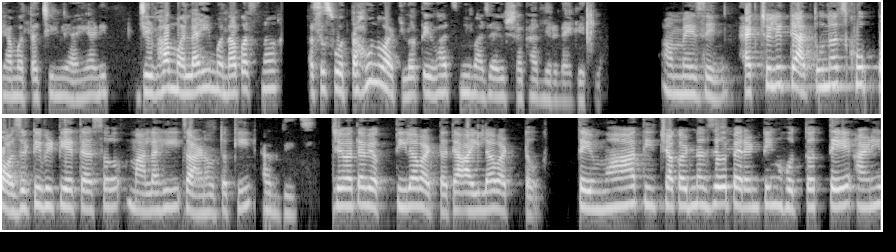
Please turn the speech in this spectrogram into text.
या मताची मी आहे. आणि जेव्हा मलाही मनापासून असं स्वतःहून वाटलं तेव्हाच मी माझ्या आयुष्यात हा निर्णय घेतला. अमेझिंग ऍक्च्युली त्यातूनच खूप पॉझिटिव्हिटी येते असं मलाही जाणवतं की अगदीच. जेव्हा त्या व्यक्तीला वाटतं त्या आईला वाटतं तेव्हा तिच्याकडनं जे पेरेंटिंग होतं ते आणि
